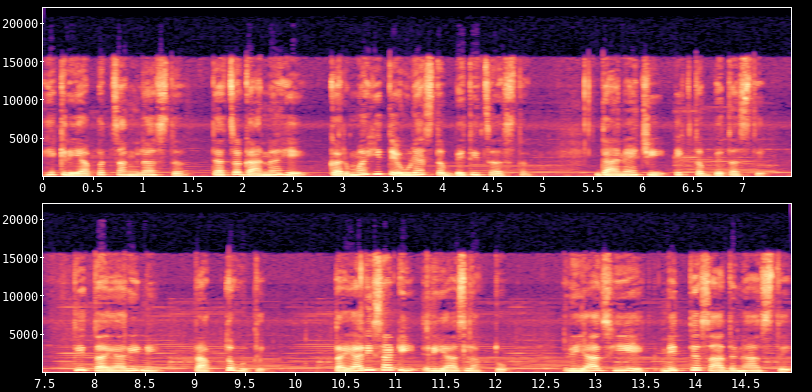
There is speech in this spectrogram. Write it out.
हे क्रियापद चांगलं असतं त्याचं गाणं हे कर्मही तेवढ्याच तब्येतीचं असतं. गाण्याची एक तब्येत असते. ती तयारीने प्राप्त होते. तयारीसाठी रियाज लागतो. रियाज ही एक नित्य साधना असते.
